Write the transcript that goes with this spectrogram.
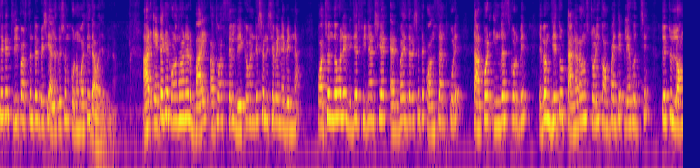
থেকে থ্রি পার্সেন্টের বেশি অ্যালোকেশন কোনো মতেই দেওয়া যাবে না। আর এটাকে কোনো ধরনের বাই অথবা সেল রিকমেন্ডেশন হিসেবে নেবেন না। পছন্দ হলে নিজের ফিনান্সিয়াল অ্যাডভাইজারের সাথে কনসাল্ট করে তারপর ইনভেস্ট করবেন এবং যেহেতু টার্নারাউন্ড স্টোরি কোম্পানিতে প্লে হচ্ছে, তো একটু লং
